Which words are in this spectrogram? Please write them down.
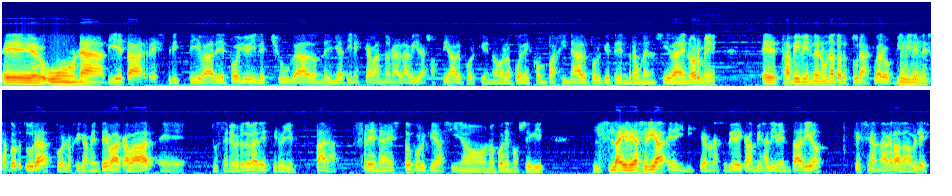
eh, una dieta restrictiva de pollo y lechuga donde ya tienes que abandonar la vida social porque no la puedes compaginar, porque te entra una ansiedad enorme, eh, estás viviendo en una tortura. Claro, vivir en esa tortura, pues lógicamente va a acabar, eh, tu cerebro te va a decir, oye, para, frena esto porque así no, no podemos seguir. La idea sería iniciar una serie de cambios alimentarios que sean agradables,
